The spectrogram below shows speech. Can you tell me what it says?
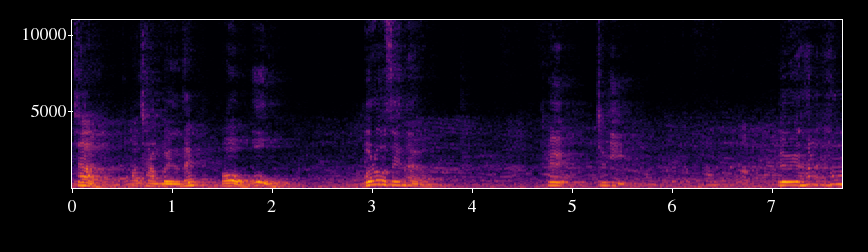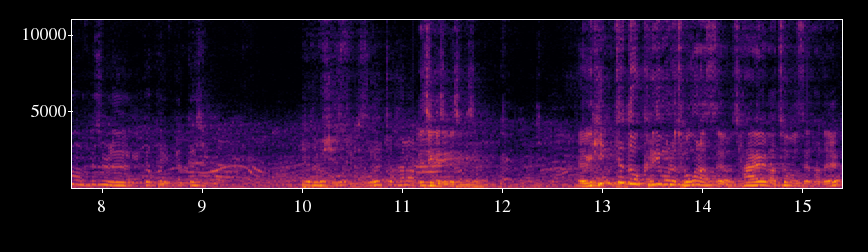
자잘 안 보이는데? 어 오, 뭐라고 써있나요? 그 저기 여기 하나, 하나만 펴줄래요? 여기 끝에 여기까지 해주실 수 있어요? 오른쪽 하나 그치 그치 그치 그치 여기 힌트도 그림으로 적어놨어요 잘 맞춰보세요 다들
